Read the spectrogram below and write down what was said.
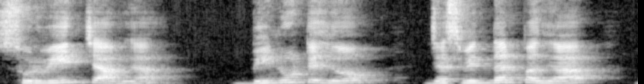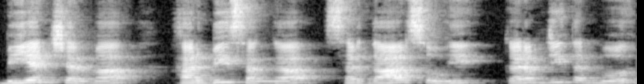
ਸੁਰਵੀਨ ਚਾਵਲਾ ਬੀਨੂ ਢਿੱਲੋਂ ਜਸਵਿੰਦਰ ਪੱਲਾ ਬੀਐਨ ਸ਼ਰਮਾ ਹਰਬੀ ਸੰਗਾ ਸਰਦਾਰ ਸੋਹੀ ਕਰਮਜੀਤ ਅਨਮੋਲ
